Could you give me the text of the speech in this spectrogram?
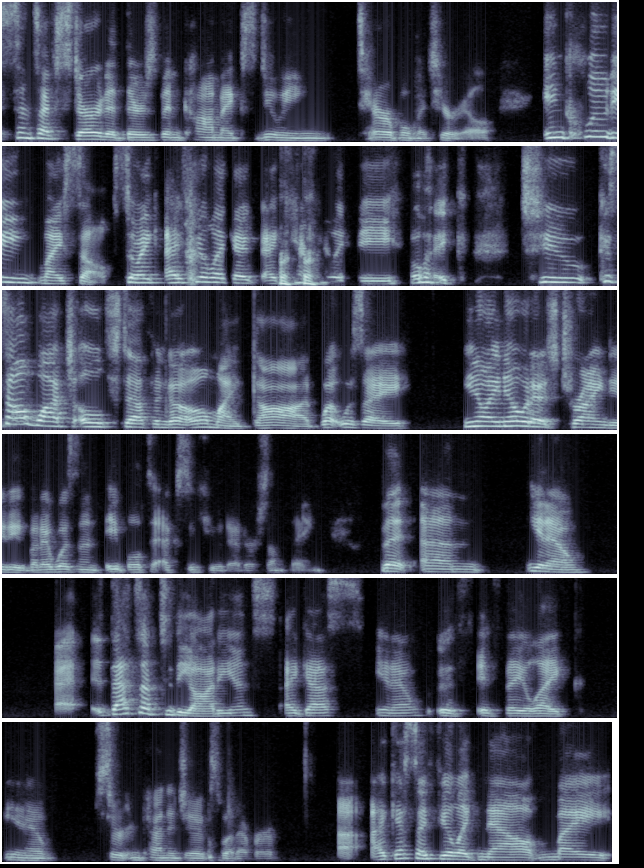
since I've started, there's been comics doing terrible material, including myself. So I, I feel like I, I can't really be like too, because I'll watch old stuff and go, oh my God, what was I, you know, I know what I was trying to do, but I wasn't able to execute it or something. But um, you know, eh, that's up to the audience, I guess. You know, if if they like, you know, certain kind of jokes, whatever. Uh, I guess I feel like now my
